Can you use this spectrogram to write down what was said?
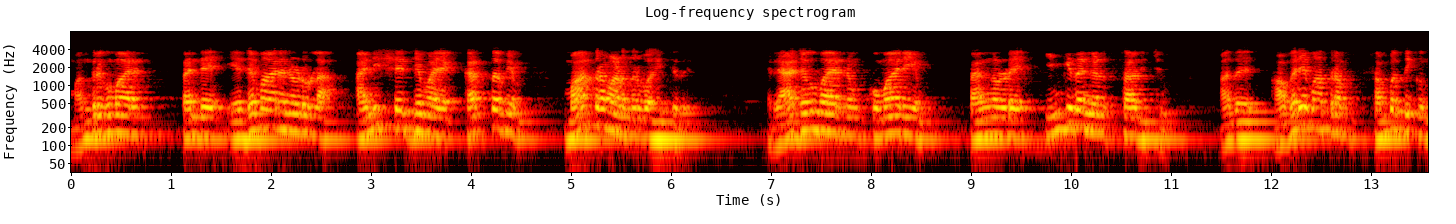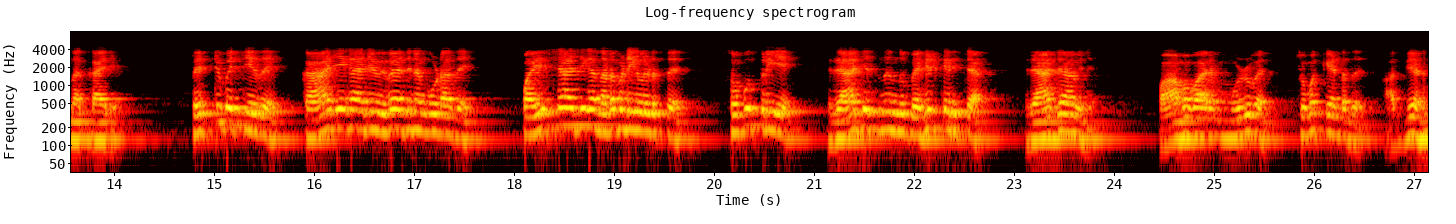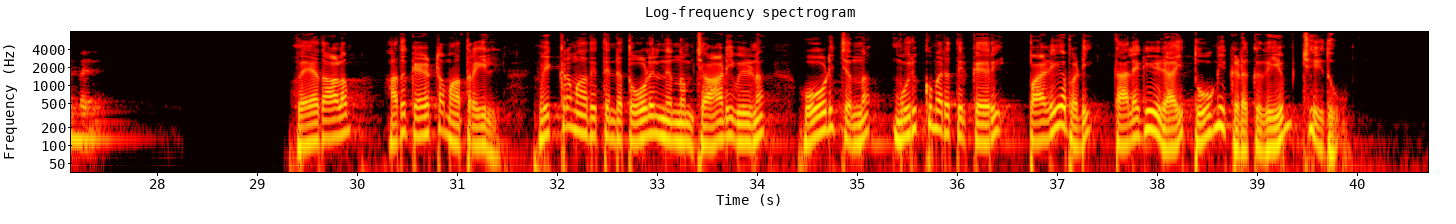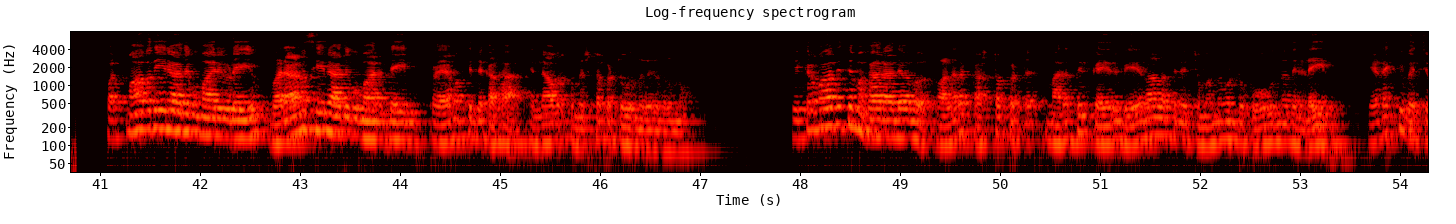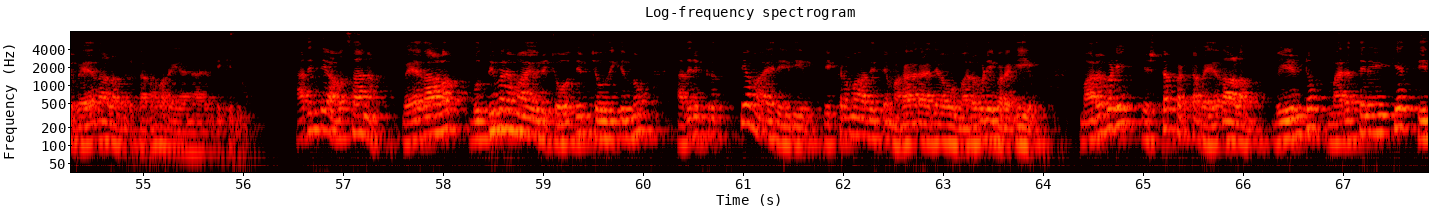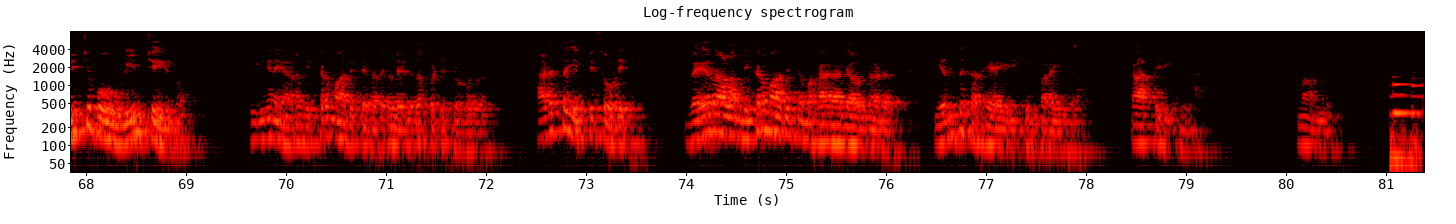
മന്ത്രികുമാരൻ തന്റെ യജമാനനോടുള്ള അനിഷേധ്യമായ കർത്തവ്യം മാത്രമാണ് നിർവഹിച്ചത്. രാജകുമാരനും കുമാരിയും തങ്ങളുടെ ഇംഗിതങ്ങൾ സാധിച്ചു. അത് അവരെ മാത്രം സംബന്ധിക്കുന്ന കാര്യം. തെറ്റുപറ്റിയത് കാര്യകാര്യ വിവേചനം കൂടാതെ പൈശാചിക നടപടികളെടുത്ത് സ്വപുത്രിയെ രാജ്യത്ത് നിന്ന് ബഹിഷ്കരിച്ച രാജാവിന് പാപഭാരം മുഴുവൻ ചുമക്കേണ്ടത് അദ്ദേഹം തന്നെ. വേതാളം അത് കേട്ട മാത്രയിൽ വിക്രമാദിത്യന്റെ തോളിൽ നിന്നും ചാടി വീണ് ഓടിച്ചെന്ന് മുരുക്കുമരത്തിൽ കയറി പഴയപടി തലകീഴായി തൂങ്ങിക്കിടക്കുകയും ചെയ്തു. പത്മാവതി രാജകുമാരിയുടെയും വരാണസി രാജകുമാരന്റെയും പ്രേമത്തിന്റെ കഥ എല്ലാവർക്കും ഇഷ്ടപ്പെട്ടു എന്ന് കരുതുന്നു. വിക്രമാദിത്യ മഹാരാജാവ് വളരെ കഷ്ടപ്പെട്ട് മരത്തിൽ കയറി വേതാളത്തിനെ ചുമന്നുകൊണ്ട് പോകുന്നതിനിടയിൽ ഇടയ്ക്ക് വെച്ച് വേതാളം ഒരു കഥ പറയാൻ ആരംഭിക്കുന്നു. അതിന്റെ അവസാനം വേതാളം ബുദ്ധിപരമായ ഒരു ചോദ്യം ചോദിക്കുന്നു. അതിന് കൃത്യമായ രീതിയിൽ വിക്രമാദിത്യ മഹാരാജാവ് മറുപടി പറയുകയും മറുപടി ഇഷ്ടപ്പെട്ട വേതാളം വീണ്ടും മരത്തിലേക്ക് തിരിച്ചു പോവുകയും ചെയ്യുന്നു. ഇങ്ങനെയാണ് വിക്രമാദിത്യ കഥകൾ എഴുതപ്പെട്ടിട്ടുള്ളത്. അടുത്ത എപ്പിസോഡിൽ വേതാളം വിക്രമാദിത്യ മഹാരാജാവിനോട് എന്ത് കഥയായിരിക്കും പറയുക? കാത്തിരിക്കുക. നന്ദി.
